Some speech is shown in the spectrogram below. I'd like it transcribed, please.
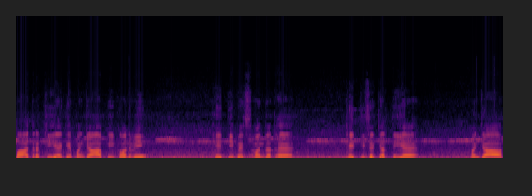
बात रखी है कि पंजाब की इकॉनमी खेती पे संबंधित है, खेती से चलती है, पंजाब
